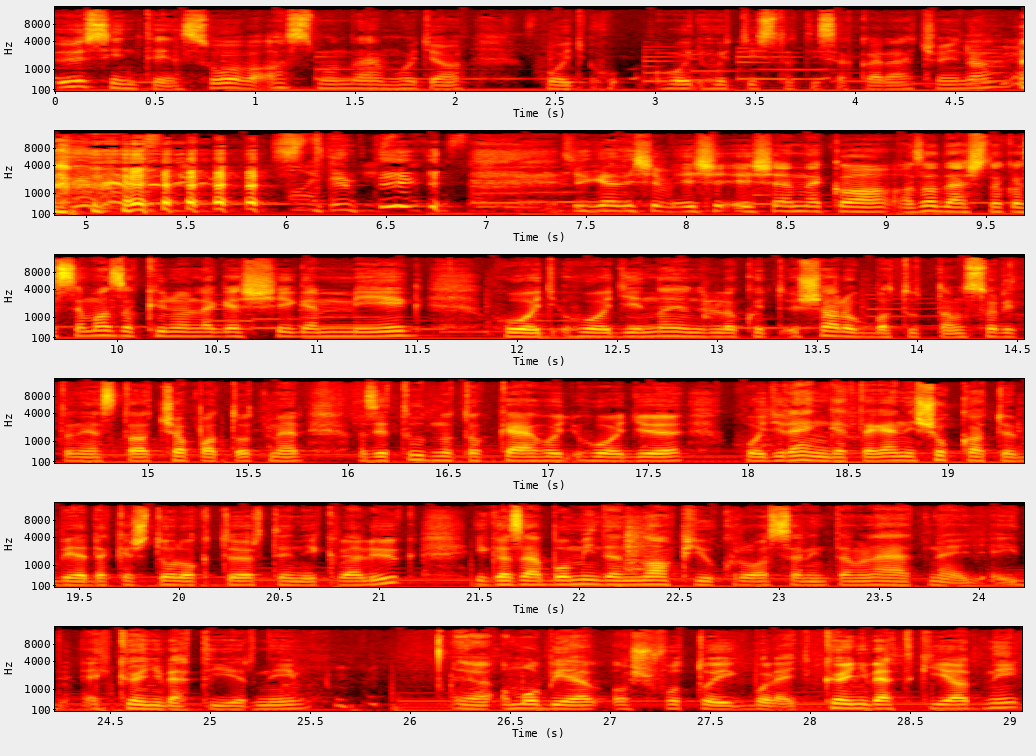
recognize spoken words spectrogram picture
őszintén szólva azt mondanám, hogy, a, hogy, hogy, hogy tiszta tisza karácsonyra. Igen, és, és, és ennek a, az adásnak azt hiszem az a különlegessége még, hogy, hogy én nagyon örülök, hogy sarokba tudtam szorítani ezt a csapatot, mert azért tudnotok kell, hogy, hogy, hogy rengeteg, ennél sokkal több érdekes dolog történik velük. Igazából minden napjukról szerintem lehetne egy, egy, egy könyvet írni, a mobilos fotóikból egy könyvet kiadni,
